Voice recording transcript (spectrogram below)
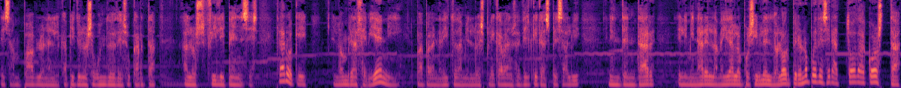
de San Pablo en el capítulo segundo de su carta a los filipenses. Claro que el hombre hace bien y el Papa Benedicto también lo explicaba en su encíclica Salvi en intentar eliminar en la medida de lo posible el dolor, pero no puede ser a toda costa.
